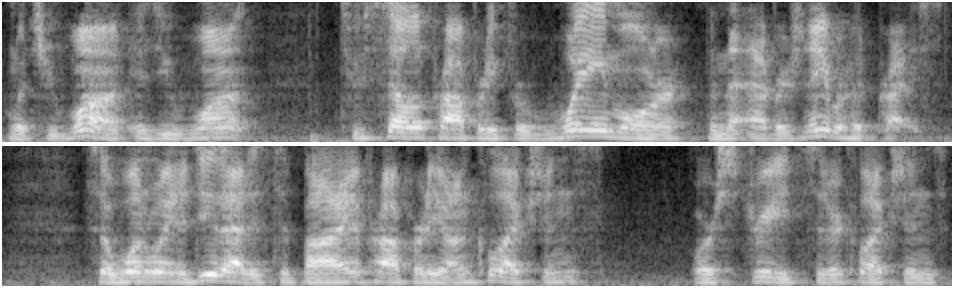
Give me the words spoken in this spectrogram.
what you want is you want to sell a property for way more than the average neighborhood price. So one way to do that is to buy a property on collections or streets that are collections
